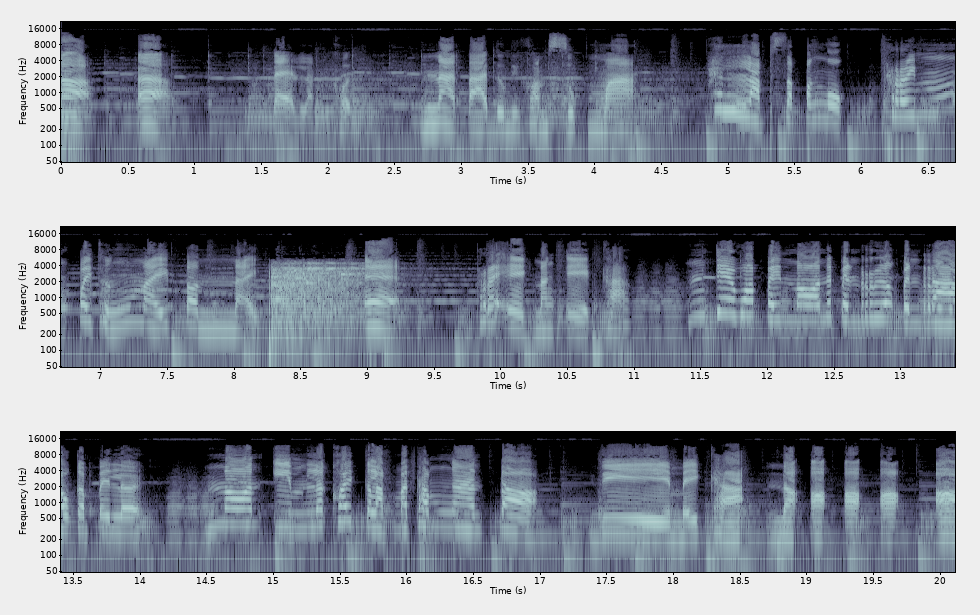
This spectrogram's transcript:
อะอะแต่ละคน หน้าตาดูมีความสุขมากให้หลับสะปะงกพริ้มไปถึงไหนตอนไหน แอะพระเอกนางเอกคะเจ๊ว่าไปนอนให้เป็นเรื่องเป็นราวกันไปเลย นอนอิ่มแล้วค่อยกลับมาทำงานต่อ ดีไหมคะนะอะอะอะอะ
